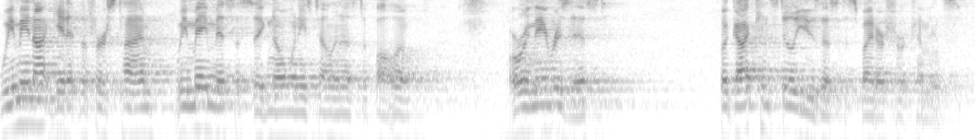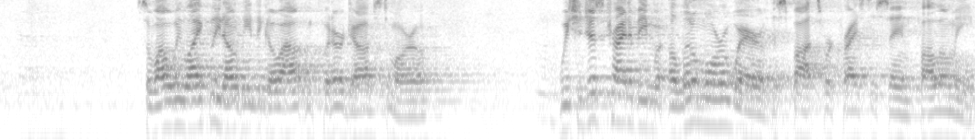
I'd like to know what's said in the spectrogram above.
We may not get it the first time. We may miss a signal when He's telling us to follow, or we may resist. But God can still use us despite our shortcomings. So while we likely don't need to go out and quit our jobs tomorrow, we should just try to be a little more aware of the spots where Christ is saying, Follow me.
